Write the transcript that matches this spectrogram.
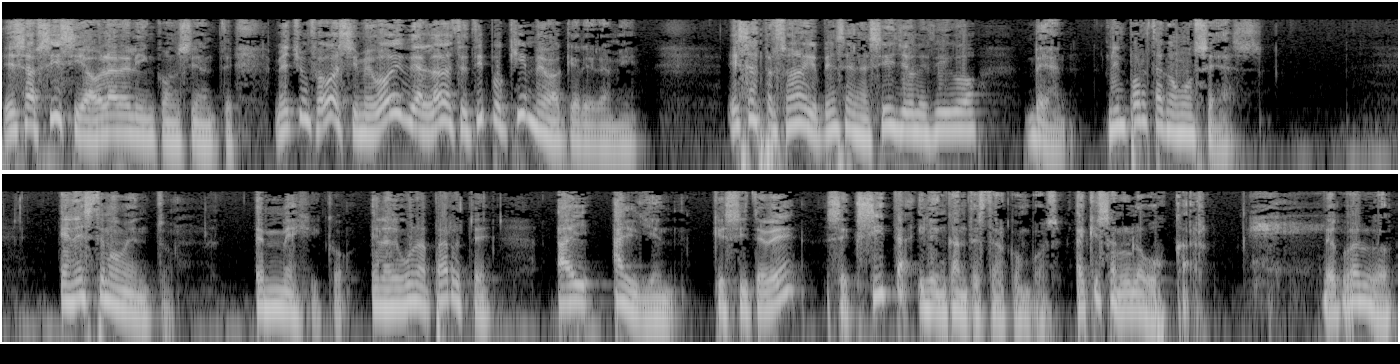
Es así si hablar el inconsciente. Me ha hecho un favor. Si me voy de al lado de este tipo, ¿quién me va a querer a mí? Esas personas que piensan así, yo les digo, vean, no importa cómo seas. En este momento, en México, en alguna parte, hay alguien que si te ve, se excita y le encanta estar con vos. Hay que salirlo a buscar. ¿De acuerdo?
